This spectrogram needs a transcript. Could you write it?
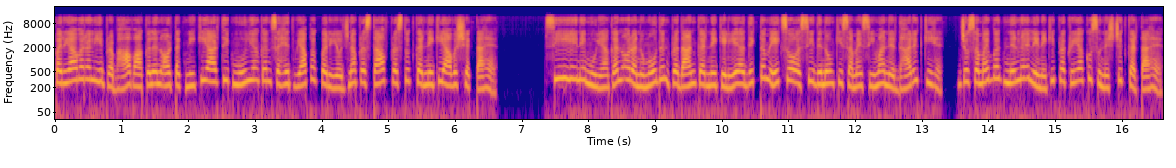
पर्यावरणीय प्रभाव आकलन और तकनीकी आर्थिक मूल्यांकन सहित व्यापक परियोजना प्रस्ताव प्रस्तुत करने की आवश्यकता है। सीईए ने मूल्यांकन और अनुमोदन प्रदान करने के लिए अधिकतम 180 दिनों की समय सीमा निर्धारित की है, जो समयबद्ध निर्णय लेने की प्रक्रिया को सुनिश्चित करता है।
